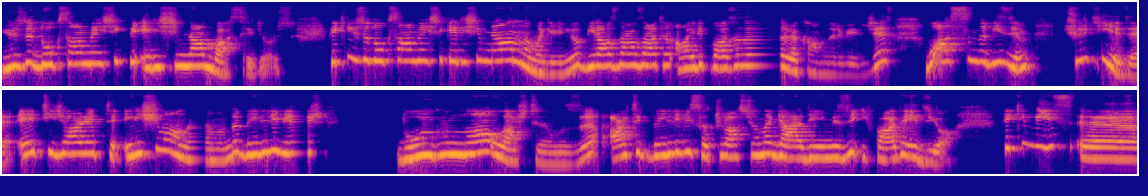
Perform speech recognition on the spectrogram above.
%95'lik bir erişimden bahsediyoruz. Peki %95'lik erişim ne anlama geliyor? Birazdan zaten aylık bazda da rakamları vereceğiz. Bu aslında bizim Türkiye'de e-ticarette erişim anlamında belli bir doygunluğa ulaştığımızı, artık belli bir satürasyona geldiğimizi ifade ediyor. Peki biz e,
